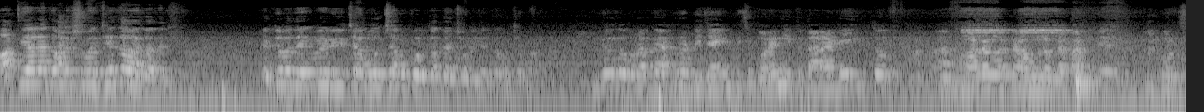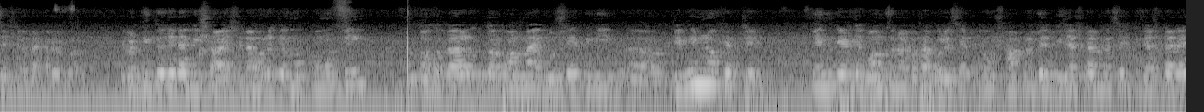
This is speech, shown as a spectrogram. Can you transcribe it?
পাটিয়ালাতে অনেক সময় যেতে হয় তাদের এর জন্য দেখবে রিচা বলছে, আমি কলকাতায় চলে যেতে হচ্ছে ওরা তো এখনও ডিজাইন কিছু করেনি, তো তার আগেই তো ভাবাটাও একটা অমূলক ব্যাপার যে কি করছে সেটা দেখার ব্যাপার। এবার দ্বিতীয় যেটা বিষয়, সেটা হলো যে মুখ্যমন্ত্রী গতকাল উত্তরকন্যায় বসে তিনি বিভিন্ন ক্ষেত্রে কেন্দ্রের যে বঞ্চনার কথা বলেছেন এবং সাম্প্রতিক ডিজাস্টার হয়েছে ডিজাস্টারে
